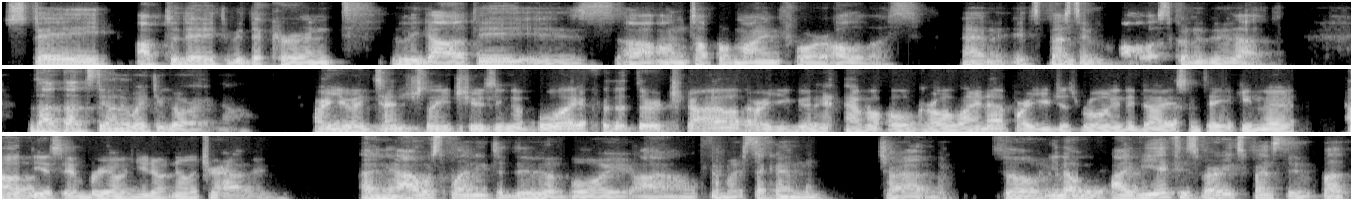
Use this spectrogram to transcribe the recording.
stay up to date with the current legality is uh, on top of mind for all of us. And it's best mm-hmm. if all of us going to do that. That that's the only way to go right now. Are you intentionally choosing a boy for the third child? Are you going to have a whole girl lineup? Are you just rolling the dice and taking the healthiest embryo and you don't know what you're having I mean, I was planning to do a boy uh, for my second child so, you know, IVF is very expensive, but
